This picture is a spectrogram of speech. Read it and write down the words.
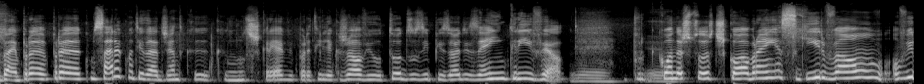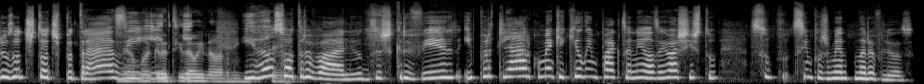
Bem, para, para começar, a quantidade de gente que, que nos escreve e partilha, que já ouviu todos os episódios, é incrível. É, porque é. quando as pessoas descobrem, a seguir vão ouvir os outros todos para trás. É e, uma gratidão e, enorme. E dão-se ao trabalho de escrever e partilhar como é que aquilo impacta neles. Eu acho isto simplesmente maravilhoso.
